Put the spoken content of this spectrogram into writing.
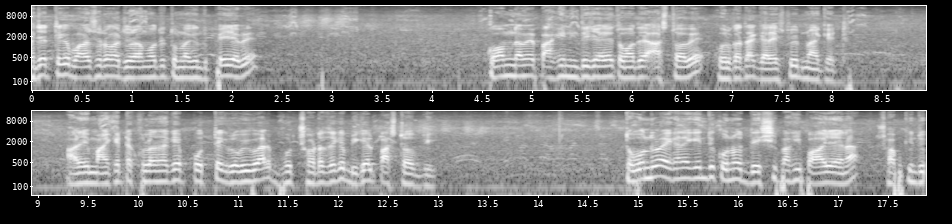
হাজার থেকে বারোশো টাকা জোড়ার মধ্যে তোমরা কিন্তু পেয়ে যাবে। কম দামে পাখি নিতে চাইলে তোমাদের আসতে হবে কলকাতা গ্যালি স্ট্রিট মার্কেট। আর এই মার্কেটটা খোলা থাকে প্রত্যেক রবিবার ভোর ছটা থেকে বিকেল পাঁচটা অবধি। তো বন্ধুরা, এখানে কিন্তু কোনো দেশি পাখি পাওয়া যায় না, সব কিন্তু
